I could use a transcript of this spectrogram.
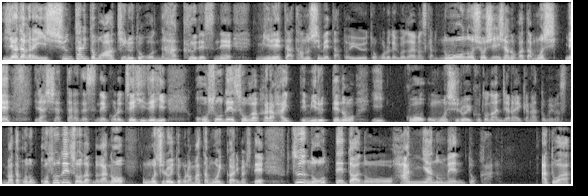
いや、だから一瞬たりとも飽きるとこなくですね、見れた、楽しめたというところでございますから、脳の初心者の方、もしね、いらっしゃったらですね、これぜひぜひ、小袖蘇我から入ってみるっていうのも、一個面白いことなんじゃないかなと思います。またこの小袖蘇我の面白いところはまたもう一個ありまして、普通脳ってとあの、般若の面とか、あとは、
